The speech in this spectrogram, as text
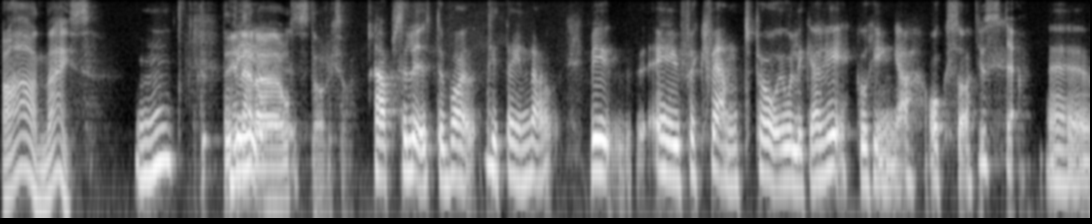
Ah, nice. Mm. Det är Vi- nära oss då liksom. Absolut, det är bara att titta in där. Vi är ju frekvent på olika rekoringar också. Just det. Eh,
